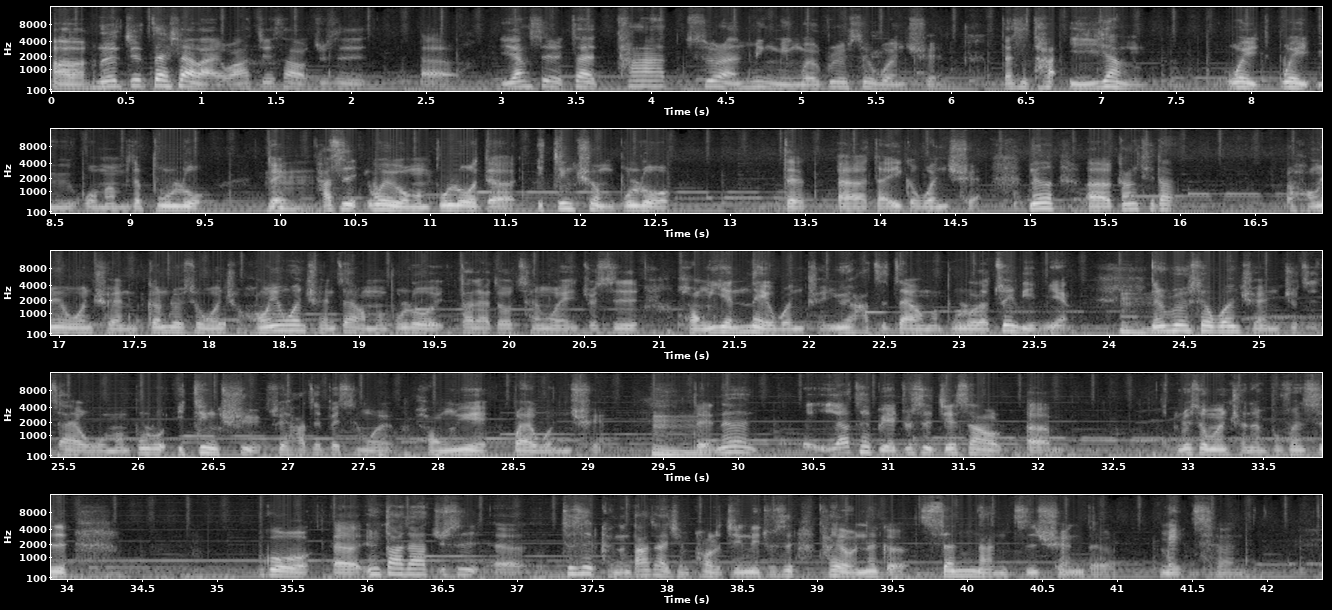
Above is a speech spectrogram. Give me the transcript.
好了，那就再下来，我要介绍就是，呃，一样是在它虽然命名为瑞穗温泉，但是它一样位位于我们的部落，对，嗯、它是位于我们部落的，一进去我们部落的呃的一个温泉。那呃刚提到红叶温泉跟瑞穗温泉，红叶温泉在我们部落大家都称为就是红叶内温泉，因为它是在我们部落的最里面。嗯、那瑞穗温泉就是在我们部落一进去，所以它就被称为红叶外温泉。嗯，对，那也要特别就是介绍呃，瑞穗温泉的部分是，如果呃，因为大家就是呃，就是可能大家以前泡的经历，就是它有那个生男之泉的美称，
